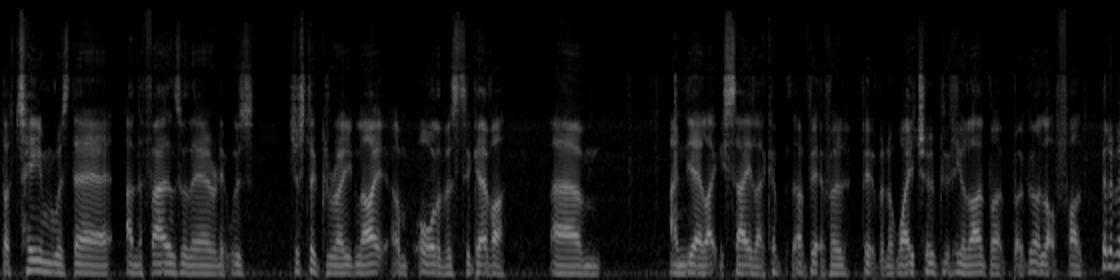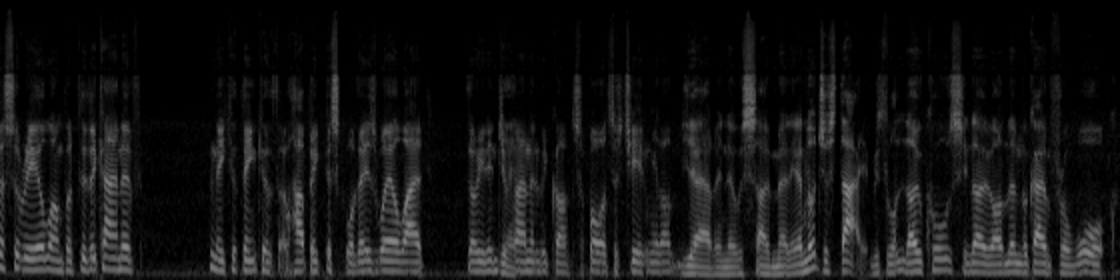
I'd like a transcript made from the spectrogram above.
the team was there and the fans were there, and it was just a great night. Um, all of us together. Um, and yeah, like you say, like a, a, bit of a bit of an away trip, if you like, but but got a lot of fun. Bit of a surreal one, but did it kind of make you think of how big the squad is worldwide? Going in Japan yeah. and we've got supporters cheering you on. Yeah, I mean, there was so many. And not just that, it was like locals. You know, I remember going for a walk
